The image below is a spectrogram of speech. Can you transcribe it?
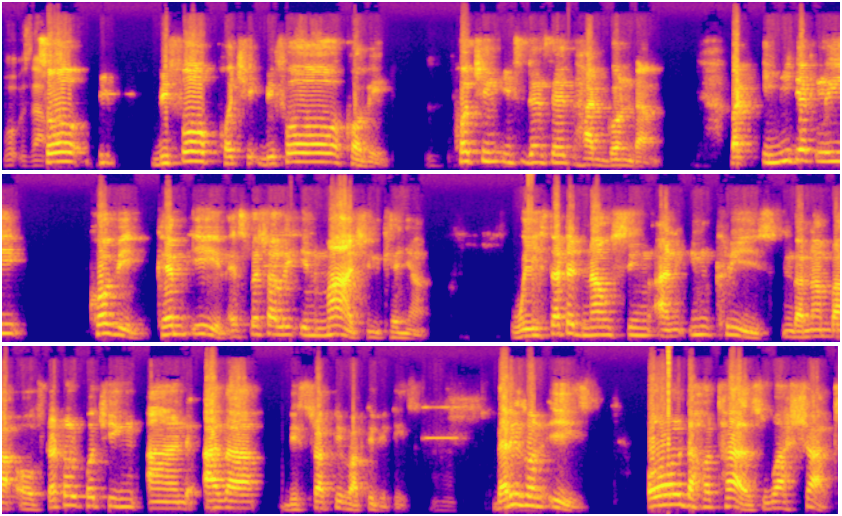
What was that? So be- before poaching, before COVID, poaching incidences had gone down, but immediately COVID came in, especially in March in Kenya we started now seeing an increase in the number of turtle poaching and other destructive activities. Mm-hmm. The reason is all the hotels were shut.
